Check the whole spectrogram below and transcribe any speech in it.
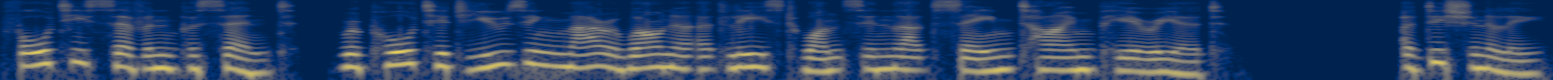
47%, reported using marijuana at least once in that same time period. Additionally,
